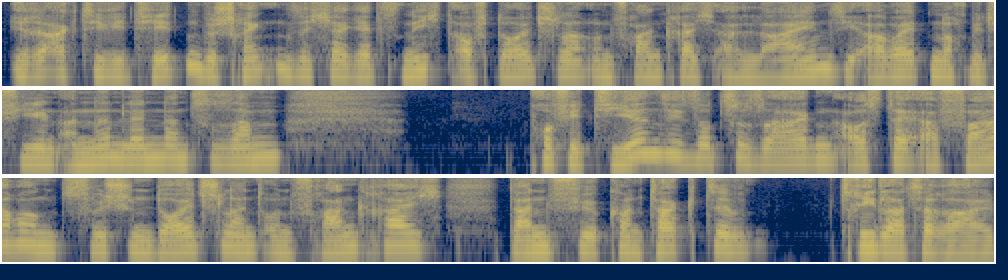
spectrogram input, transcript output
Ihre Aktivitäten beschränken sich ja jetzt nicht auf Deutschland und Frankreich allein. Sie arbeiten noch mit vielen anderen Ländern zusammen. Profitieren Sie sozusagen aus der Erfahrung zwischen Deutschland und Frankreich dann für Kontakte trilateral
